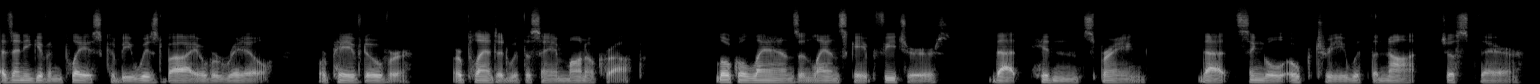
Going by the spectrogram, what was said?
as any given place could be whizzed by over rail, or paved over, or planted with the same monocrop. Local lands and landscape features, that hidden spring, that single oak tree with the knot just there,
